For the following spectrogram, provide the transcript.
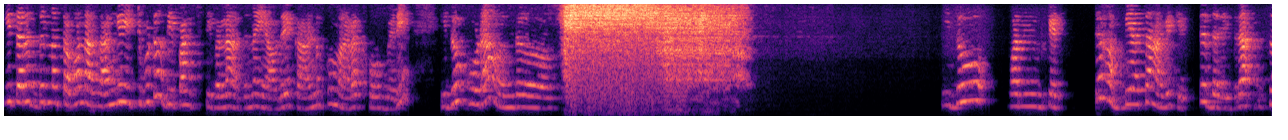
ಈ ಥರದ್ದನ್ನ ತಗೊಂಡು ಹಂಗೆ ಹಂಗೆ ಇಟ್ಬಿಟ್ಟು ದೀಪ ಹಚ್ತೀವಲ್ಲ, ಅದನ್ನು ಯಾವುದೇ ಕಾರಣಕ್ಕೂ ಮಾಡೋಕ್ಕೆ ಹೋಗಬೇಡಿ. ಇದು ಕೂಡ ಒಂದು ಇದು ಒಂದು ಕೆಟ್ಟ ಅಭ್ಯಾಸ ಹಾಗೆ ಕೆಟ್ಟ ದರಿದ್ರ ಸೊ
